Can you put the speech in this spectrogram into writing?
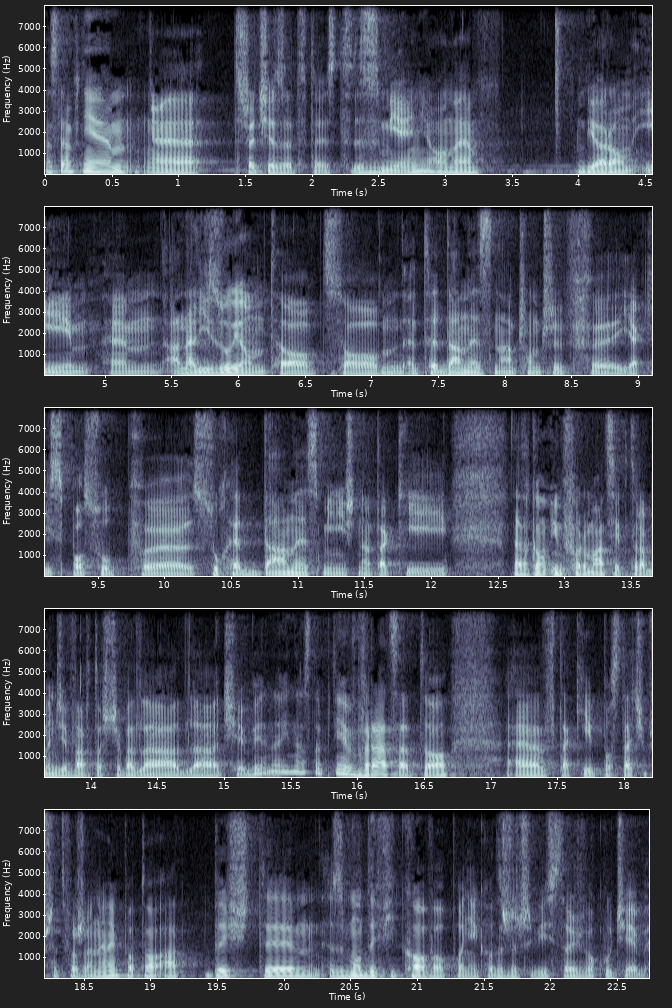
Następnie e, trzecie Z to jest zmień. One biorą i analizują to, co te dane znaczą, czy w jaki sposób e, suche dane zmienić na, taki, na taką informację, która będzie wartościowa dla, dla ciebie. No i następnie wraca to e, w takiej postaci przetworzonej po to, abyś ty zmodyfikował poniekąd rzeczywistość wokół ciebie.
